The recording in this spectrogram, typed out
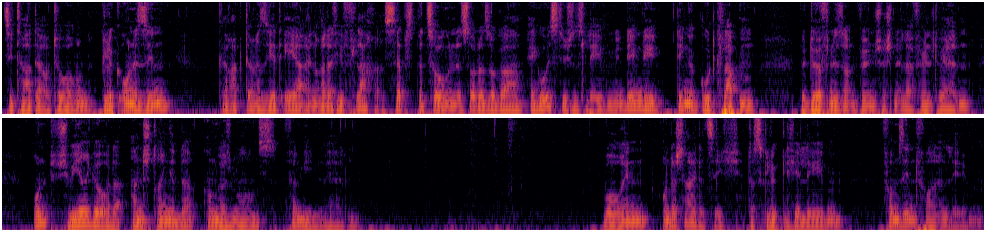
Zitat der Autoren Glück ohne Sinn charakterisiert eher ein relativ flaches, selbstbezogenes oder sogar egoistisches Leben, in dem die Dinge gut klappen, Bedürfnisse und Wünsche schnell erfüllt werden und schwierige oder anstrengende Engagements vermieden werden. Worin unterscheidet sich das glückliche Leben vom sinnvollen Leben?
